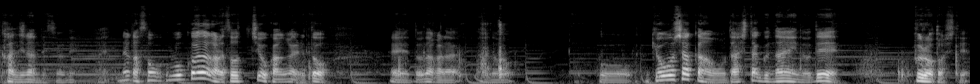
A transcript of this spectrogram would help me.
ー、感じなんですよね。はい。なんかそ、僕はだからそっちを考えると、えっ、ー、と、だから、あの、こう、業者感を出したくないので、プロとして。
